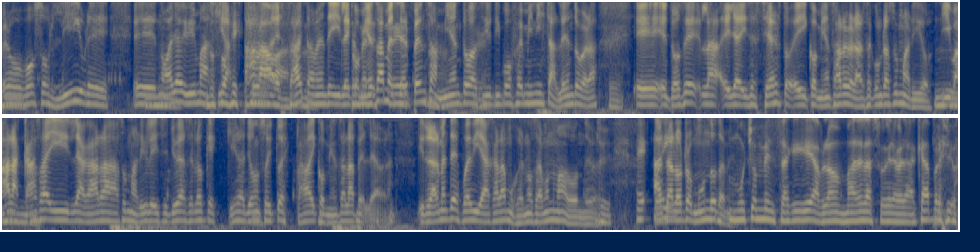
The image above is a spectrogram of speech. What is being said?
pero vos sos libre, eh, no vaya a vivir más no así. exactamente, y le comienza a meter pensamientos así, tipo feminista lento, ¿verdad? Eh, entonces la, ella dice, cierto, y comienza a rebelarse contra su marido, y va a la casa y le agarra a su marido y le dice, yo voy a hacer lo que quiera, yo no soy tu esclava, y comienza la pelea, ¿verdad? Y realmente después viaja la mujer, no sabemos más a dónde, ¿verdad? Sí. Eh, al otro mundo también. Muchos mensajes que hablamos más de la suegra, ¿verdad? Acá aprecio.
